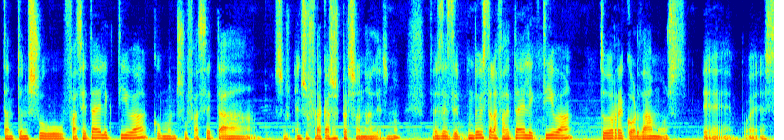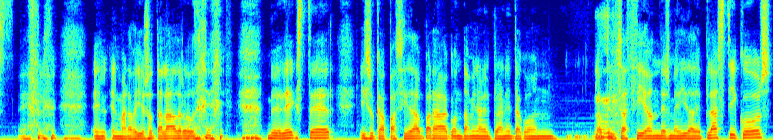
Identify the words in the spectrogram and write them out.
tanto en su faceta delictiva como en su faceta, en sus fracasos personales, ¿no? Entonces, desde el punto de vista de la faceta delictiva, todos recordamos eh, pues el, maravilloso taladro de, Dexter y su capacidad para contaminar el planeta con la utilización desmedida de plásticos,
